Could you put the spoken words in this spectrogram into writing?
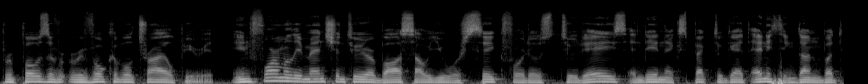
propose a revocable trial period. Informally mention to your boss how you were sick for those two days and didn't expect to get anything done, but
